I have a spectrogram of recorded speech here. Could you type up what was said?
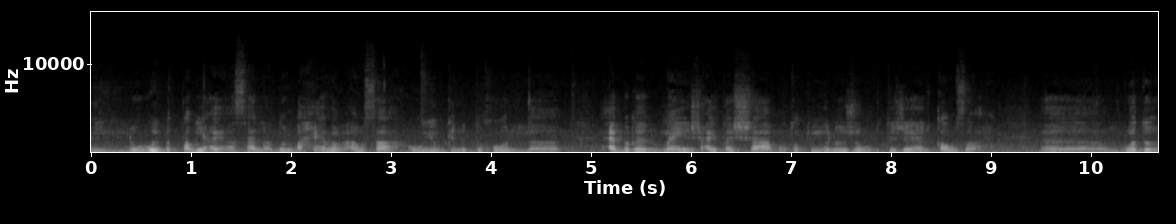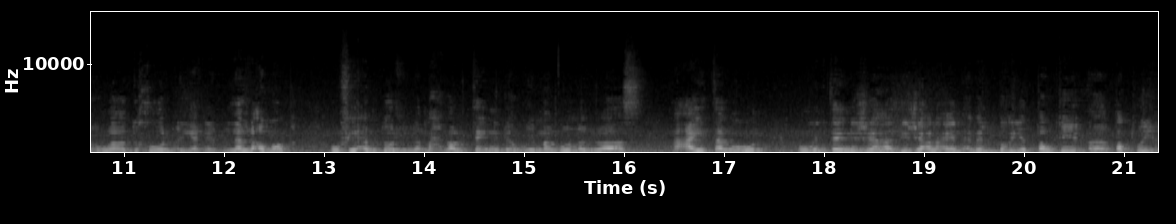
اللي هو بالطبيعه أسهل لأنه المحاور أوسع ويمكن الدخول آه، عبر رماية شعيطة الشعب وتطوير الهجوم باتجاه القوصح آه، ودخول يعني للعمق. وفي عنده المحور الثاني اللي هو مارون الراس عيترون ومن ثاني جهة بيجي على عين قبل بغية توطيق آه، تطويق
